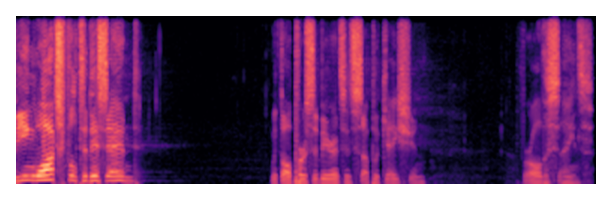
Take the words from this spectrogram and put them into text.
Being watchful to this end with all perseverance and supplication for all the saints.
